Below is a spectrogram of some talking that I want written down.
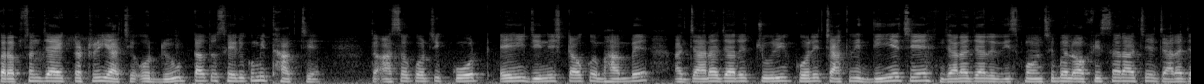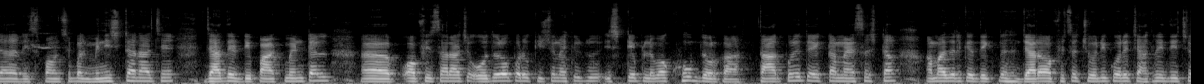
করাপশন যায় একটা ট্রি আছে, ওর রুটটা তো সেরকমই থাকছে। তো আশা করছি কোর্ট এই জিনিসটাকে ভাববে। আর যারা যারা চুরি করে চাকরি দিয়েছে, যারা যারা রেসপন্সিবল অফিসার আছে, যারা যারা রেসপন্সিবল মিনিস্টার আছে, যাদের ডিপার্টমেন্টাল অফিসার আছে, ওদের ওপরেও কিছু না কিছু স্টেপ নেওয়া খুব দরকার। তারপরে তো একটা মেসেজটা আমাদেরকে দেখতে, যারা অফিসে চুরি করে চাকরি দিচ্ছে,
